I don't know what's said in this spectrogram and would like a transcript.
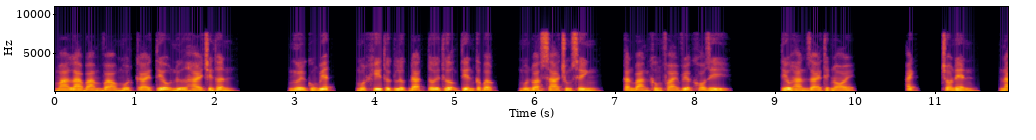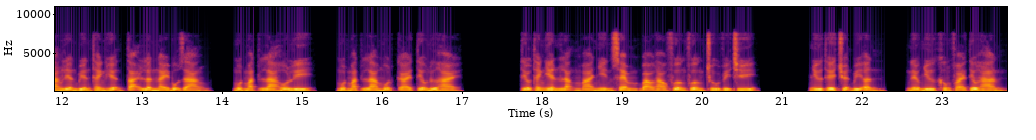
mà là bám vào một cái tiểu nữ hài trên thân. Ngươi cũng biết, một khi thực lực đạt tới thượng tiên cấp bậc, muốn đoạt xá chúng sinh, căn bản không phải việc khó gì. Tiêu Hàn giải thích nói. Ách, cho nên, nàng liền biến thành hiện tại lần này bộ dáng, một mặt là hồ ly, một mặt là một cái tiểu nữ hài. Tiểu thanh niên lặng mà nhìn xem bảo thao phường phường chủ vị trí. Như thế chuyện bí ẩn, nếu như không phải tiêu hàn,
